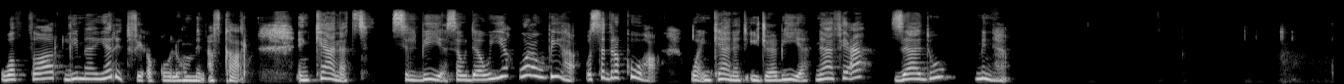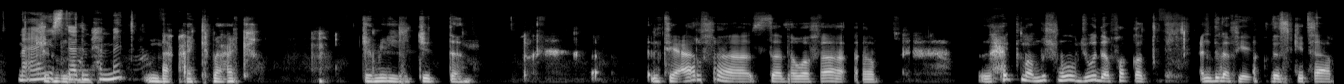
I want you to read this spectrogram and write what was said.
والضار لما يرد في عقولهم من أفكار. إن كانت سلبية سوداوية وعوا بها واستدركوها وإن كانت إيجابية نافعة زادوا منها. معي أستاذ محمد؟ معك معك. جميل جدا. انت عارفة أستاذة وفاء الحكمة مش موجودة فقط عندنا في أقدس كتاب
